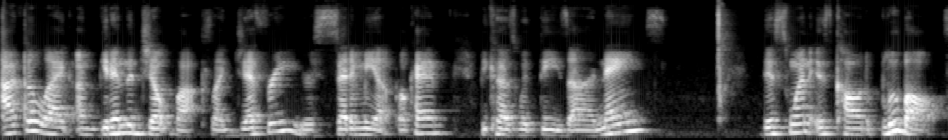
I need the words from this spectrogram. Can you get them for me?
I feel like I'm getting the joke box. Like, Jeffree, you're setting me up, okay? Because with these uh, names, this one is called Blue Balls.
